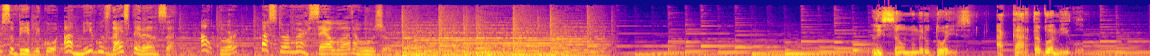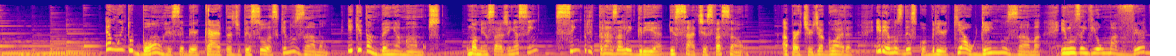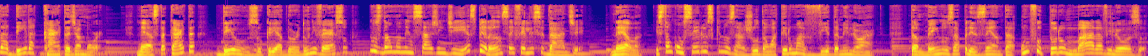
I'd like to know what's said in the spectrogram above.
Curso Bíblico Amigos da Esperança. Autor Pastor Marcelo Araújo. Lição número 2: A Carta do Amigo. É muito bom receber cartas de pessoas que nos amam e que também amamos. Uma mensagem assim sempre traz alegria e satisfação. A partir de agora, iremos descobrir que alguém nos ama e nos enviou uma verdadeira carta de amor. Nesta carta, Deus, o Criador do universo, nos dá uma mensagem de esperança e felicidade. Nela estão conselhos que nos ajudam a ter uma vida melhor. Também nos apresenta um futuro maravilhoso.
